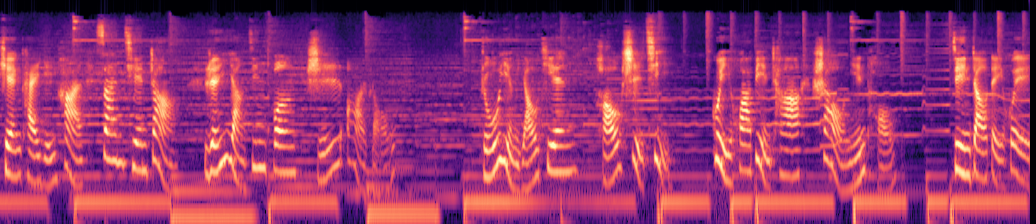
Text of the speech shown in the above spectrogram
天开银汉三千丈。人仰金风十二楼，竹影摇天豪士气，桂花遍插少年头。今朝得会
